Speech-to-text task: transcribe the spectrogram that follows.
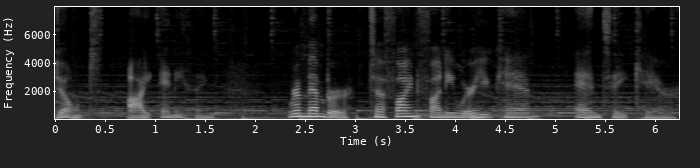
don't I anything. Remember to find funny where you can and take care.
